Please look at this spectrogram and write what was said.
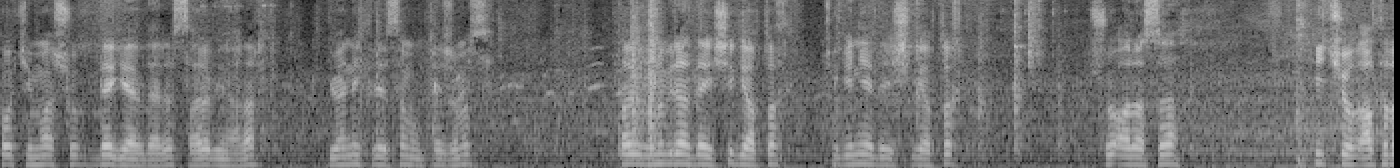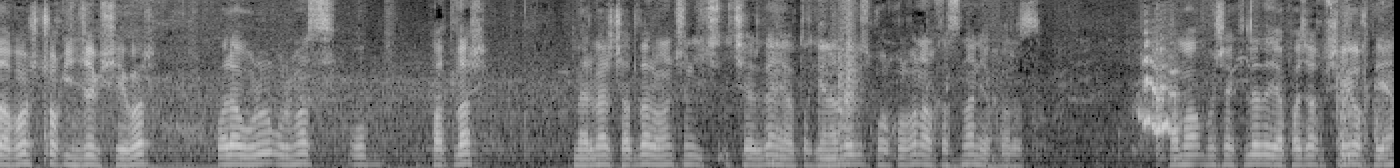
Tokima şu deg evleri, sarı binalar, güvenlik filesi montajımız. Tabi bunu biraz değişik yaptık. Çünkü niye değişik yaptık? Şu arası hiç yok, altı da boş, çok ince bir şey var. Oraya vurur vurmaz o patlar. Mermer çatlar onun için iç, içeriden yaptık. Genelde biz korkulukun arkasından yaparız. Ama bu şekilde de yapacak bir şey yok diye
